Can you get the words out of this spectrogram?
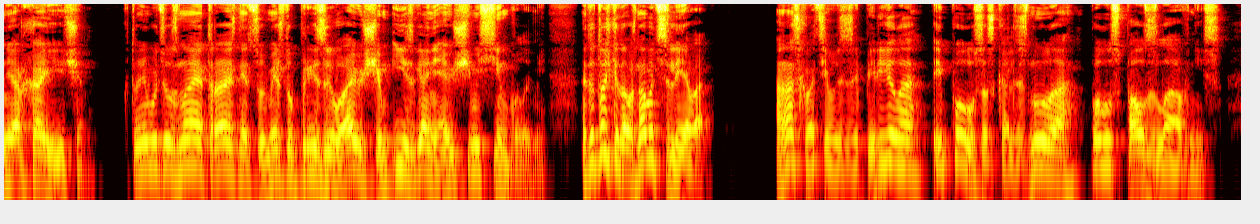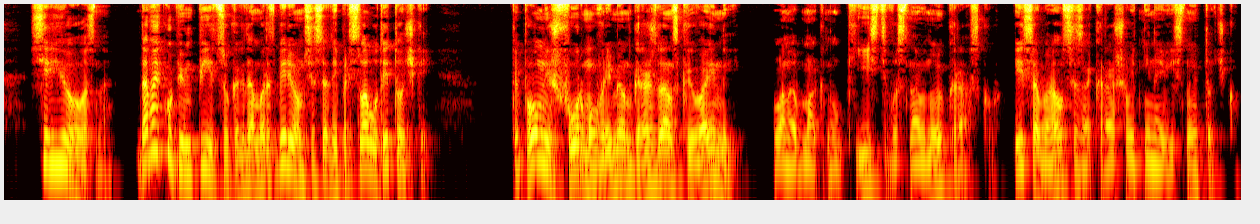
не архаичен. Кто-нибудь узнает разницу между призывающим и изгоняющими символами. Эта точка должна быть слева». Она схватилась за перила и полусоскользнула, полусползла вниз. «Серьезно, давай купим пиццу, когда мы разберемся с этой пресловутой точкой. Ты помнишь форму времен гражданской войны?» Он обмакнул кисть в основную краску и собрался закрашивать ненавистную точку.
